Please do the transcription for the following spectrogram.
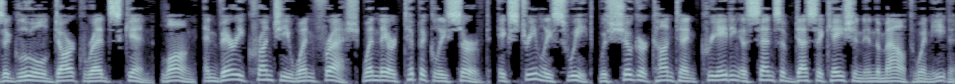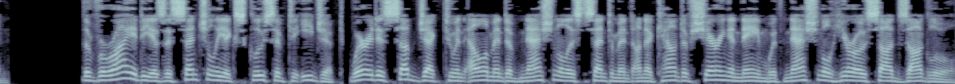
zaglul dark red skin, long, and very crunchy when fresh when they are typically served, extremely sweet, with sugar content creating a sense of desiccation in the mouth when eaten. The variety is essentially exclusive to Egypt, where it is subject to an element of nationalist sentiment on account of sharing a name with national hero Saad Zaglul.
